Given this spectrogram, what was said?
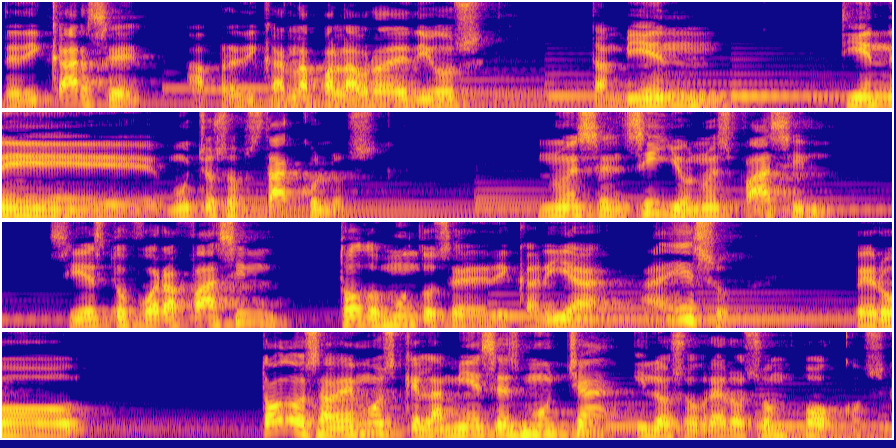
dedicarse a predicar la palabra de Dios, también tiene muchos obstáculos. No es sencillo, no es fácil. Si esto fuera fácil, todo el mundo se dedicaría a eso. Pero todos sabemos que la mies es mucha y los obreros son pocos.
